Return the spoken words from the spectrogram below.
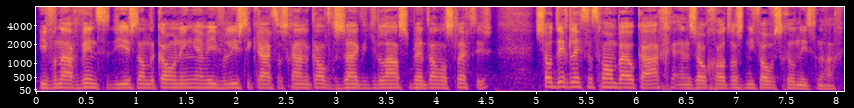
wie vandaag wint, die is dan de koning. En wie verliest, die krijgt waarschijnlijk altijd gezegd dat je de laatste bent en alles slecht is. Zo dicht ligt het gewoon bij elkaar. En zo groot was het niveauverschil niet vandaag.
